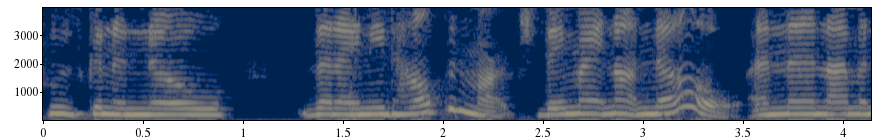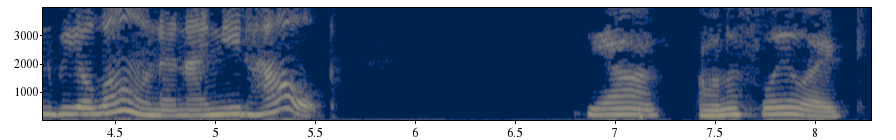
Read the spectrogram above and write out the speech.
who's gonna know that I need help in March? They might not know, and then I'm gonna be alone and I need help. Yeah. Honestly, like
